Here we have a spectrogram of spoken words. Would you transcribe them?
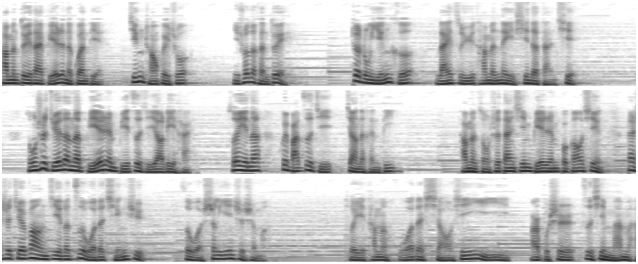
他们对待别人的观点经常会说：“你说的很对。”这种迎合来自于他们内心的胆怯，总是觉得呢别人比自己要厉害，所以呢会把自己降得很低。他们总是担心别人不高兴，但是却忘记了自我的情绪、自我声音是什么。所以他们活得小心翼翼，而不是自信满满。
